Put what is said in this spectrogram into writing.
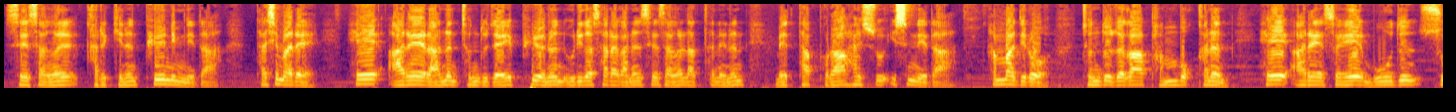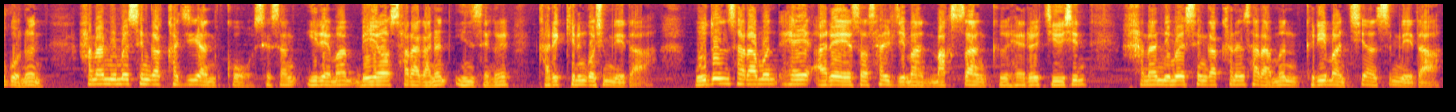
세상을 가리키는 표현입니다. 다시 말해 해 아래라는 전도자의 표현은 우리가 살아가는 세상을 나타내는 메타포라 할 수 있습니다. 한마디로 전도자가 반복하는 해 아래에서의 모든 수고는 하나님을 생각하지 않고 세상 일에만 매여 살아가는 인생을 가리키는 것입니다. 모든 사람은 해 아래에서 살지만 막상 그 해를 지으신 하나님을 생각하는 사람은 그리 많지 않습니다.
